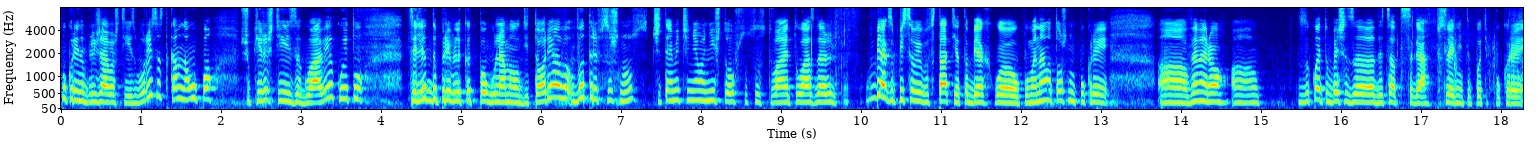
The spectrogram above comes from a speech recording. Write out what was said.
покрай наближаващи избори, с така много по-шокиращи заглавия, които целят да привлекат по-голяма аудитория. Вътре всъщност четеме, че няма нищо общо с това. Ето аз даже бях записала и в статията, бях упоменала точно покрай а, ВМРО, а, за което беше за децата сега, последните пъти покрай...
